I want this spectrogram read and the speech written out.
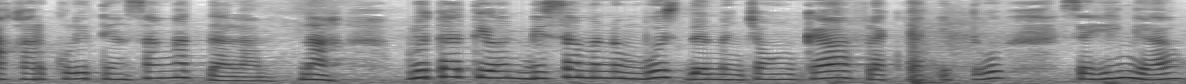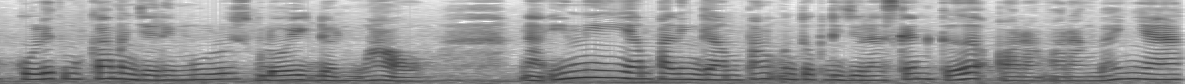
akar kulit yang sangat dalam. Nah, glutathione bisa menembus dan mencongkel flek-flek itu sehingga kulit muka menjadi mulus, glowing dan wow. Nah, ini yang paling gampang untuk dijelaskan ke orang-orang banyak.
